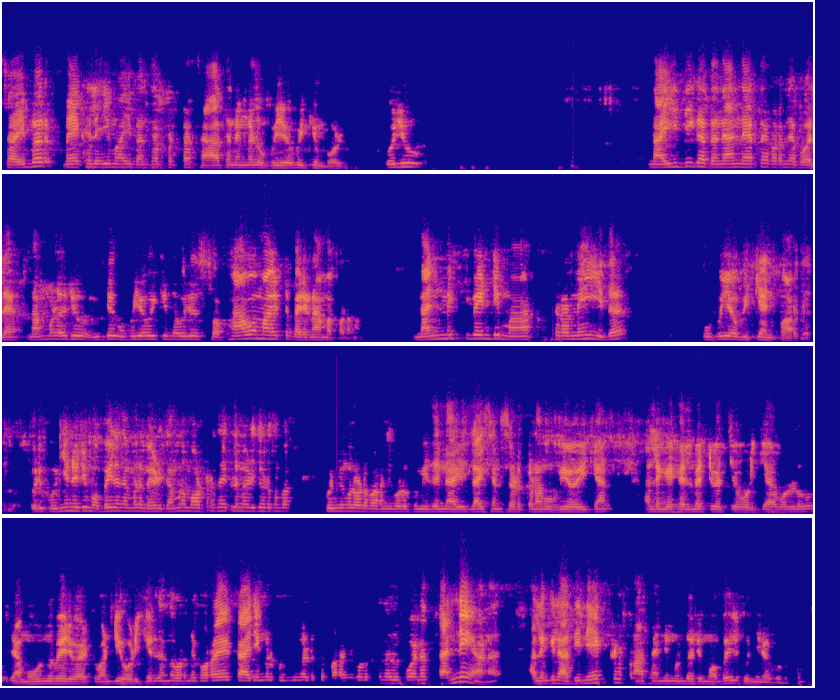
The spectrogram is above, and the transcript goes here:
സൈബർ മേഖലയുമായി ബന്ധപ്പെട്ട സാധനങ്ങൾ ഉപയോഗിക്കുമ്പോൾ ഒരു നൈതികത ഞാൻ നേരത്തെ പറഞ്ഞ പോലെ നമ്മളൊരു ഇത് ഉപയോഗിക്കുന്ന ഒരു സ്വഭാവമായിട്ട് പരിണാമപ്പെടണം. നന്മയ്ക്ക് വേണ്ടി മാത്രമേ ഇത് ഉപയോഗിക്കാൻ പാടുള്ളൂ. ഒരു കുഞ്ഞിനൊരു മൊബൈൽ നമ്മൾ മേടിച്ച് നമ്മൾ മോട്ടോർ സൈക്കിൾ മേടിച്ചു കൊടുക്കുമ്പോൾ കുഞ്ഞുങ്ങളോട് പറഞ്ഞു കൊടുക്കും ഇതിന് ലൈസൻസ് എടുക്കണം ഉപയോഗിക്കാൻ. അല്ലെങ്കിൽ ഹെൽമെറ്റ് വെച്ച് ഓടിക്കാവുള്ളൂ. മൂന്ന് പേരുമായിട്ട് വണ്ടി ഓടിക്കരുത് എന്ന് പറഞ്ഞ് കുറെ കാര്യങ്ങൾ കുഞ്ഞുങ്ങളുടെ അടുത്ത് പറഞ്ഞു കൊടുക്കുന്നത് പോലെ തന്നെയാണ് അല്ലെങ്കിൽ അതിനേക്കാൾ പ്രാധാന്യം കൊണ്ട് ഒരു മൊബൈൽ കുഞ്ഞിനെ കൊടുക്കും.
